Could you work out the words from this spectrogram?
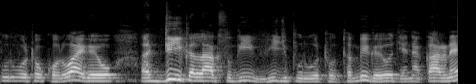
પુરવઠો ખોરવાઈ ગયો. અઢી કલાક સુધી વીજ પુરવઠો થંભી ગયો, જેના કારણે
